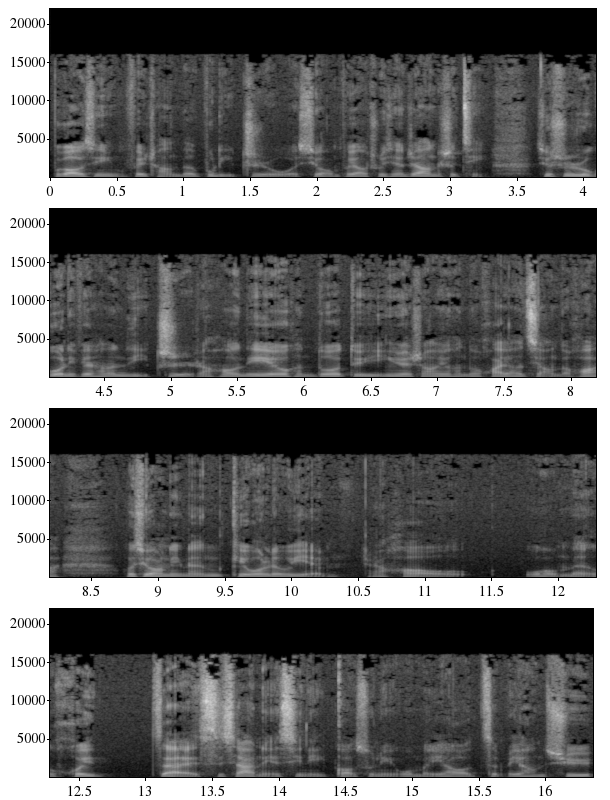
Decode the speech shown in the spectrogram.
不高兴，非常的不理智。我希望不要出现这样的事情。就是如果你非常的理智，然后你也有很多对音乐上有很多话要讲的话，我希望你能给我留言，然后我们会在私下联系你，告诉你我们要怎么样去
